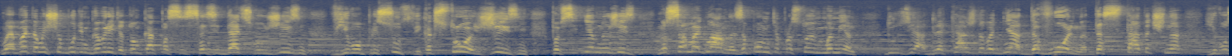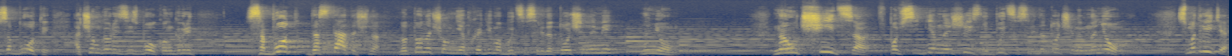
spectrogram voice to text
Мы об этом еще будем говорить, о том, как созидать свою жизнь в Его присутствии, как строить жизнь, повседневную жизнь. Но самое главное, запомните простой момент. Друзья, для каждого дня довольно, достаточно Его заботы. О чем говорит здесь Бог? Он говорит, забот достаточно, но то, на чем необходимо быть сосредоточенными, на Нем. Научиться в повседневной жизни быть сосредоточенным на Нем. Смотрите,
